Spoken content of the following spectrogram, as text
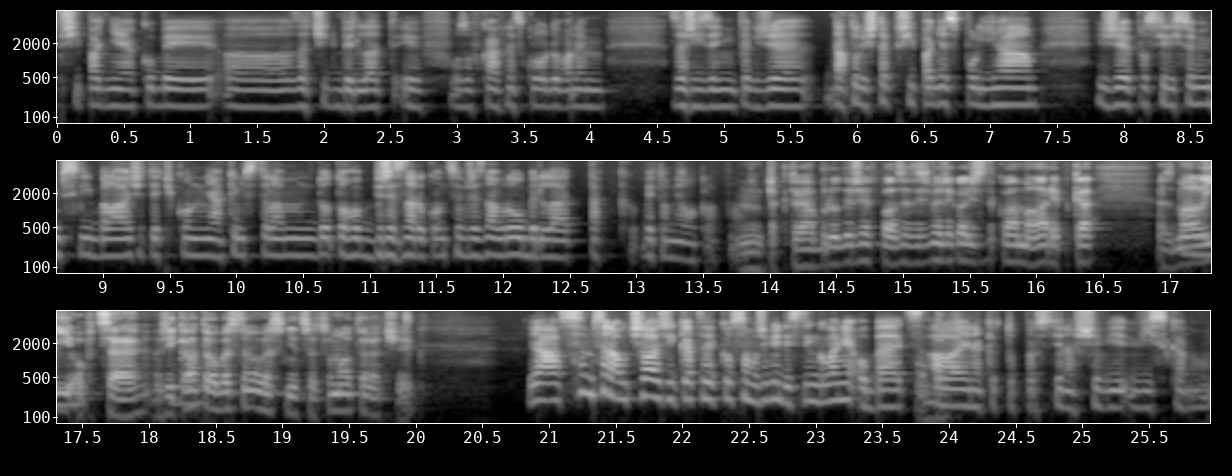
případně jakoby uh, začít bydlet i v vozovkách neskolodovaném zařízení, takže na to, když tak případně spolíhám, že prostě když jsem jim slíbila, že teď nějakým stylem do toho března, do konce března budou bydlet, tak by to mělo klapnout. Hmm, tak to já budu držet palce. Ty jsi mi řekla, že jsi taková malá rybka z malé hmm. obce. Říkáte hmm. obec nebo vesnice, co máte radši? Já jsem se naučila říkat jako samozřejmě distingovaně obec, obec. ale jinak je to prostě naše výzka. No.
